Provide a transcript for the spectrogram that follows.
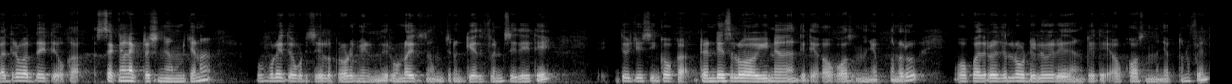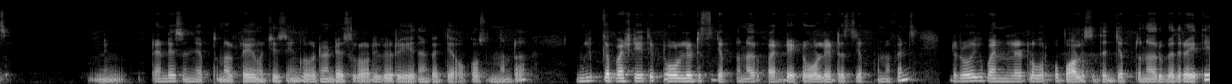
బెదర్ వద్ద అయితే ఒక సెకండ్ ఎలక్ట్రిషన్ సంబంధించిన బుఫులు అయితే ఒకటి సేల్ రావడం జరిగింది. రెండో అయితే సంబంధించిన గేదె ఫ్రెండ్స్ ఇదైతే ఇది వచ్చేసి ఇంకొక టెన్ డేస్లో అయినదానికి అయితే అవకాశం ఉందని చెప్తున్నారు. ఇంకో పది రోజుల్లో డెలివరీ అయ్యేదానికి అయితే అవకాశం ఉందని చెప్తున్నారు ఫ్రెండ్స్ టెన్ డేస్ అని చెప్తున్నారు. టైం వచ్చేసి ఇంకొక టెన్ డేస్లో డెలివరీ అయ్యేదానికి అయితే అవకాశం ఉందంట. మిల్క్ కెపాసిటీ అయితే టోల్ లీటర్స్ చెప్తున్నారు. పర్ డే టోల్ లీటర్స్ చెప్తున్నారు ఫ్రెండ్స్ అంటే రోజుకి పన్నెండు లీటర్ల వరకు పాలు ఇస్తుందని చెప్తున్నారు బెదర్ అయితే.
